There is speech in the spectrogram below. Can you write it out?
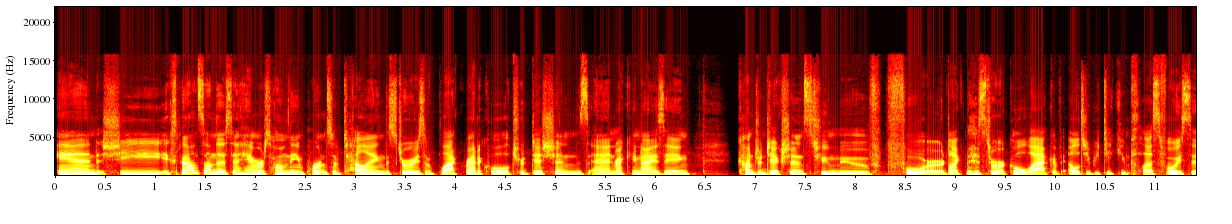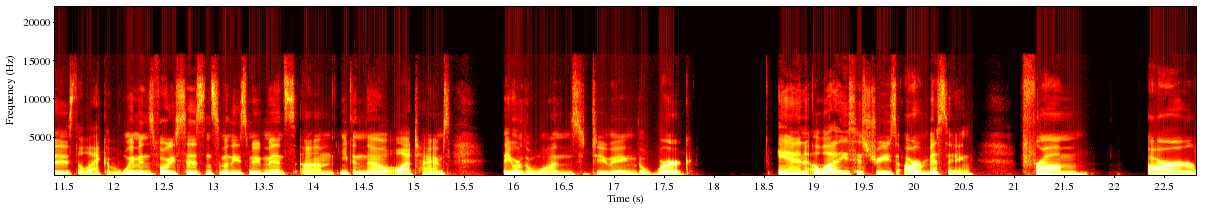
And she expounds on this and hammers home the importance of telling the stories of Black radical traditions and recognizing contradictions to move forward, like the historical lack of LGBTQ plus voices, the lack of women's voices in some of these movements, um, even though a lot of times they were the ones doing the work. And a lot of these histories are missing from our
